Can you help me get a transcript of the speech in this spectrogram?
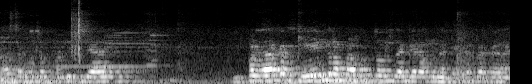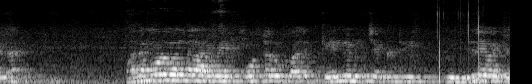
రాష్ట్ర ప్రభుత్వం ప్రొడ్యూస్ చేయాలి. ఇప్పటిదాకా కేంద్ర ప్రభుత్వం దగ్గర ఉన్న లెక్క ప్రకారంగా పదమూడు వందల అరవై కోట్ల రూపాయలు కేంద్రం ఇచ్చేటువంటి ఈ నిధులు ఏవైతే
